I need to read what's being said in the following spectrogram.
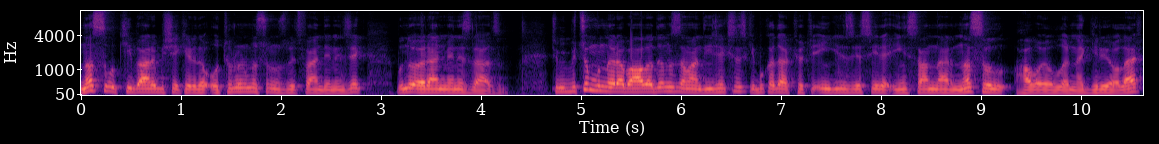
nasıl kibar bir şekilde oturur musunuz lütfen denilecek. Bunu öğrenmeniz lazım. Şimdi bütün bunlara bağladığınız zaman diyeceksiniz ki bu kadar kötü İngilizcesiyle insanlar nasıl hava yollarına giriyorlar?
